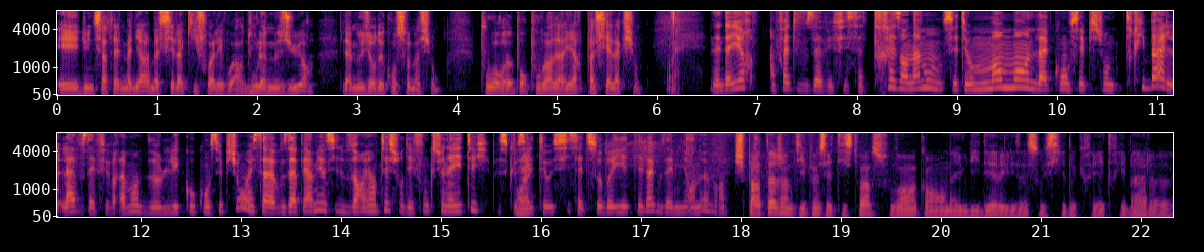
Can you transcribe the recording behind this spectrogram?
Et d'une certaine manière, eh ben, c'est là qu'il faut aller voir. D'où la mesure, la mesure de consommation, pour, euh, pour pouvoir derrière passer à l'action. D'ailleurs, en fait, vous avez fait ça très en amont. C'était au moment de la conception de Tribal. Là, vous avez fait vraiment de l'éco-conception et ça vous a permis aussi de vous orienter sur des fonctionnalités parce que c'était aussi cette sobriété-là que vous avez mis en œuvre. Je partage un petit peu cette histoire souvent quand on a eu l'idée avec les associés de créer Tribal. Euh,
